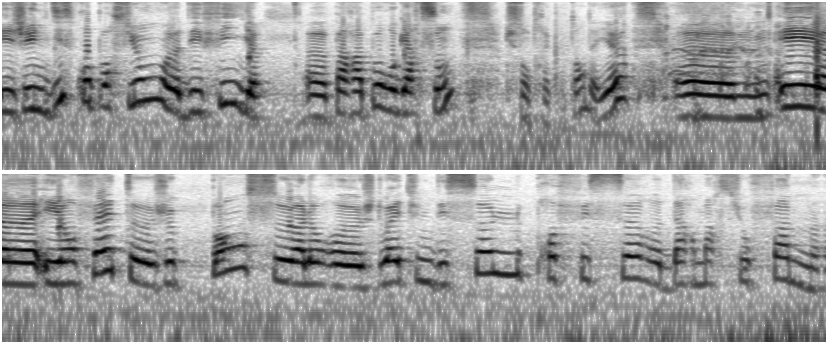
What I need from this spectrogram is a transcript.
et j'ai une disproportion des filles. Euh, par rapport aux garçons, qui sont très contents d'ailleurs. Euh, et, euh, et en fait, je pense, alors je dois être une des seules professeurs d'arts martiaux femmes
